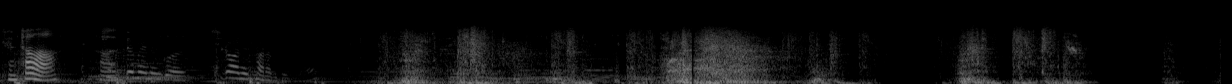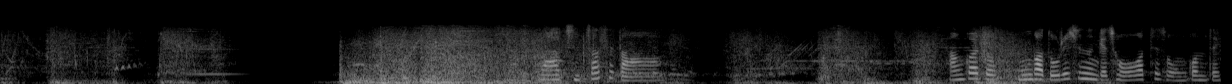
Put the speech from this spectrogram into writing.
괜찮아. 아, 손 떼매는 걸 싫어하는 사람도 있나요? 와 진짜 세다 안 그래도 뭔가 노리시는 게 저거 같아서 온 건데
